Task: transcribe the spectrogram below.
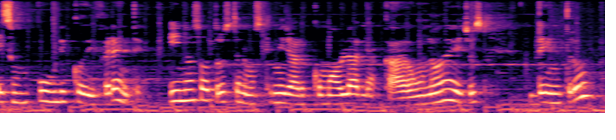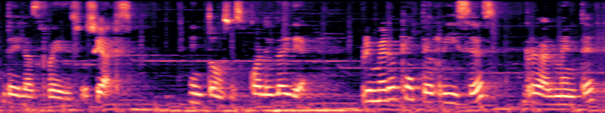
es un público diferente y nosotros tenemos que mirar cómo hablarle a cada uno de ellos dentro de las redes sociales. Entonces, ¿cuál es la idea? Primero que aterrices realmente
